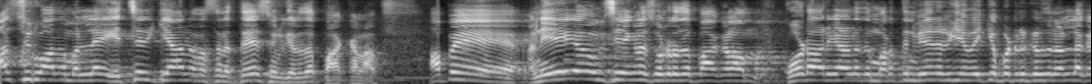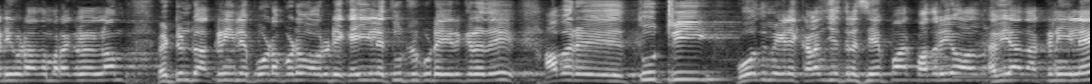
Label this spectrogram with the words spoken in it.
ஆசீர்வாதம் அல்ல எச்சரிக்கையான வசனத்தை சொல்கிறத பார்க்கலாம். அப்போ அநேக விஷயங்களை சொல்கிறத பார்க்கலாம். கோடாரியானது மரத்தின் வேரருகே வைக்கப்பட்டிருக்கிறது. நல்ல கனிகூடாத மரங்கள் எல்லாம் வெட்டுண்டு அக்னியிலே போடப்படும். அவருடைய கையில் தூற்றுக்கூட கூட இருக்கிறது. அவர் தூற்றி கோதுமைகளை களஞ்சியத்தில் சேர்ப்பார் பதறையோ அவியாத அக்னியிலே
